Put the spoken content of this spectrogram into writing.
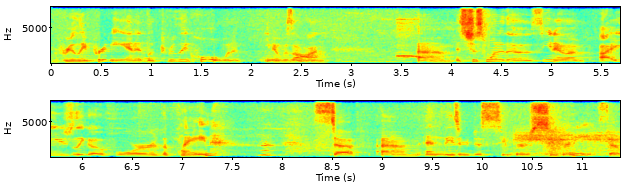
really pretty, and it looked really cool when it, you know, was on. Um, it's just one of those, you know, I'm, i usually go for the plain stuff, um, and these are just super, super neat. So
